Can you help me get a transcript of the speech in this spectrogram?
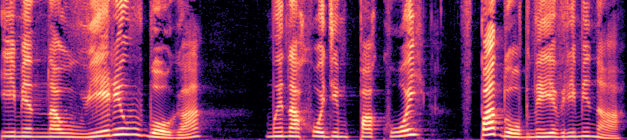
Именно в вере в Бога мы находим покой в подобные времена.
